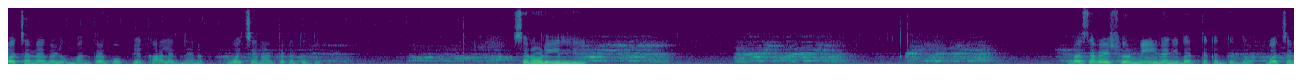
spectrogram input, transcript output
ವಚನಗಳು, ಮಂತ್ರಗೋಪ್ಯ, ಕಾಲಜ್ಞಾನ, ವಚನ ಅಂತಕ್ಕಂಥದ್ದು. ಸೊ ನೋಡಿ ಇಲ್ಲಿ ಬಸವೇಶ್ವರ ಮೇಯ್ನಾಗಿ ಬರ್ತಕ್ಕಂಥದ್ದು ವಚನ,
